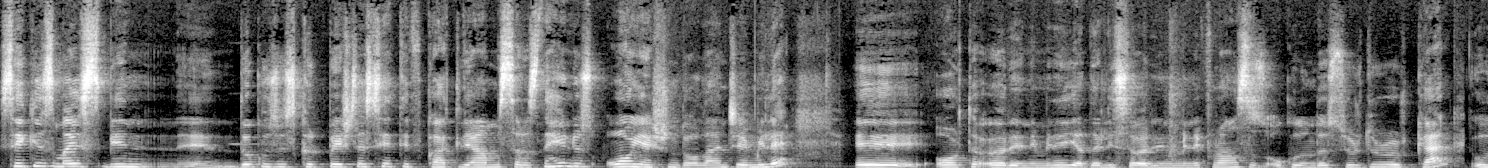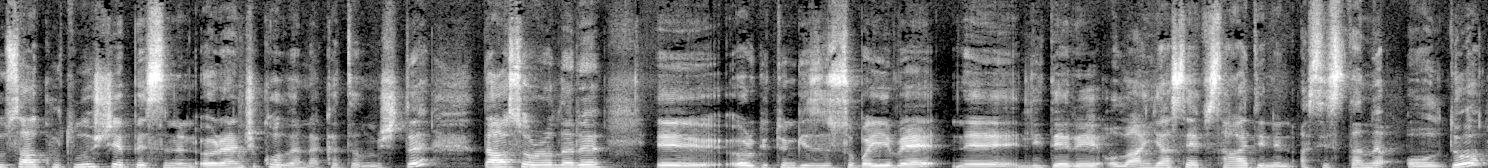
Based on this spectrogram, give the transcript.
8 Mayıs 1945'te Setif katliamı sırasında henüz 10 yaşında olan Cemile e, orta öğrenimini ya da lise öğrenimini Fransız okulunda sürdürürken Ulusal Kurtuluş Cephesi'nin öğrenci kollarına katılmıştı. Daha sonraları e, örgütün gizli subayı ve e, lideri olan Yasef Sadi'nin asistanı oldu.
